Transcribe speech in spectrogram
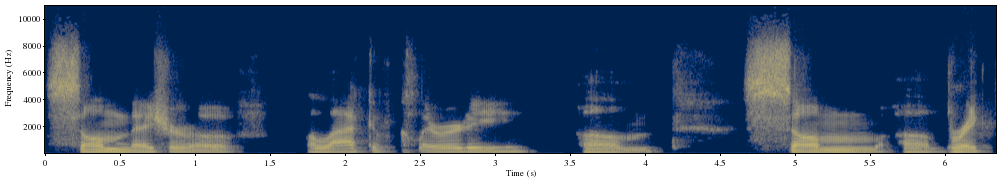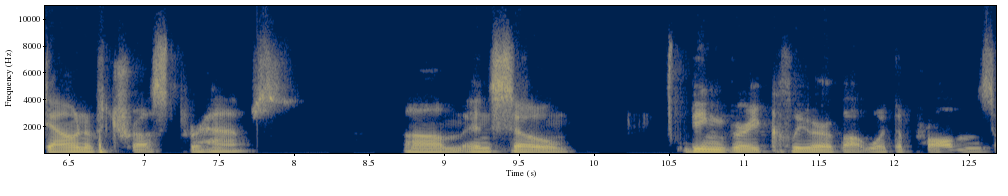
some measure of a lack of clarity um, some uh, breakdown of trust perhaps um, and so being very clear about what the problems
